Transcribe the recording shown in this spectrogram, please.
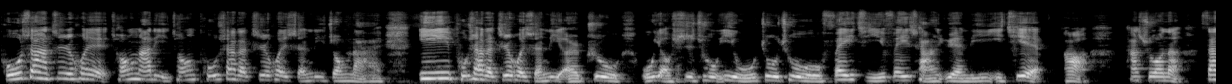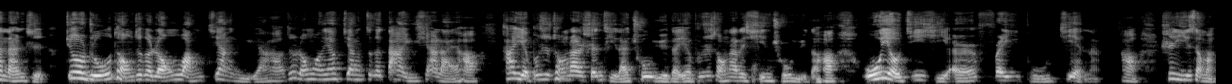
菩萨智慧从哪里？从菩萨的智慧神力中来，依菩萨的智慧神力而住，无有是处，亦无住处，非极非常，远离一切啊。他说呢，善男子就如同这个龙王降雨呀，哈，这龙王要降这个大雨下来哈，他也不是从他的身体来出雨的，也不是从他的心出雨的哈，无有积极而非不见呐，啊，是以什么？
